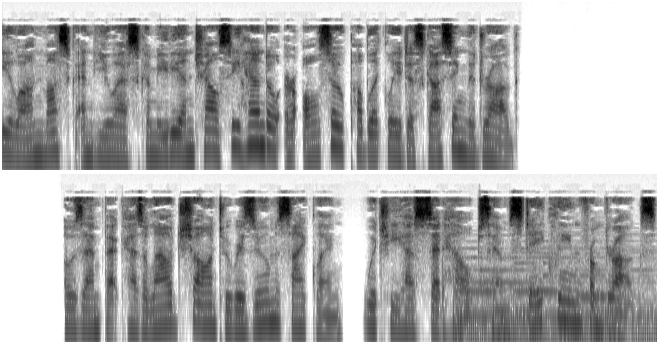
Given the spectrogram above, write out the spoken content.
Elon Musk and US comedian Chelsea Handler are also publicly discussing the drug. Ozempic has allowed Shaun to resume cycling, which he has said helps him stay clean from drugs.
